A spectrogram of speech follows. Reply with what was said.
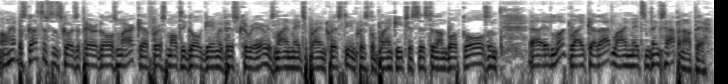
Well, Hampus Gustafsson scores a pair of goals, Mark. Uh, first multi-goal game of his career. His line mates Brian Christie and Crystal Blank each assisted on both goals, and uh, it looked like uh, that line made some things happen out there.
